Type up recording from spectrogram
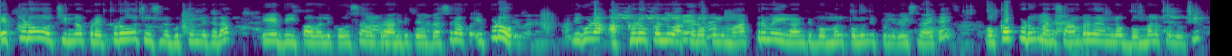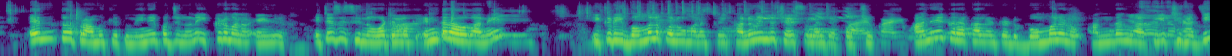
ఎక్కడో చిన్నప్పుడు ఎప్పుడో చూసిన గుర్తుంది కదా? ఏ దీపావళికో సంక్రాంతికో దసరాకో ఎప్పుడో. అది కూడా అక్కడొకళ్ళు అక్కడొకళ్ళు మాత్రమే ఇలాంటి బొమ్మల కొలువుని ఇప్పుడు నిర్వహిస్తున్నారు అయితే ఒకప్పుడు మన సాంప్రదాయంలో బొమ్మల కొలువుకి ఎంతో ప్రాముఖ్యత ఉంది. ఈ నేపథ్యంలోనే ఇక్కడ మనం హెచ్ఎస్సి నోవటల్లోకి ఎంటర్ అవగానే ఇక్కడ ఈ బొమ్మల కొలువు మనకి కనువిందు చేస్తుందని చెప్పొచ్చు. అనేక రకాలైనటువంటి బొమ్మలను అందంగా తీర్చిదిద్ది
